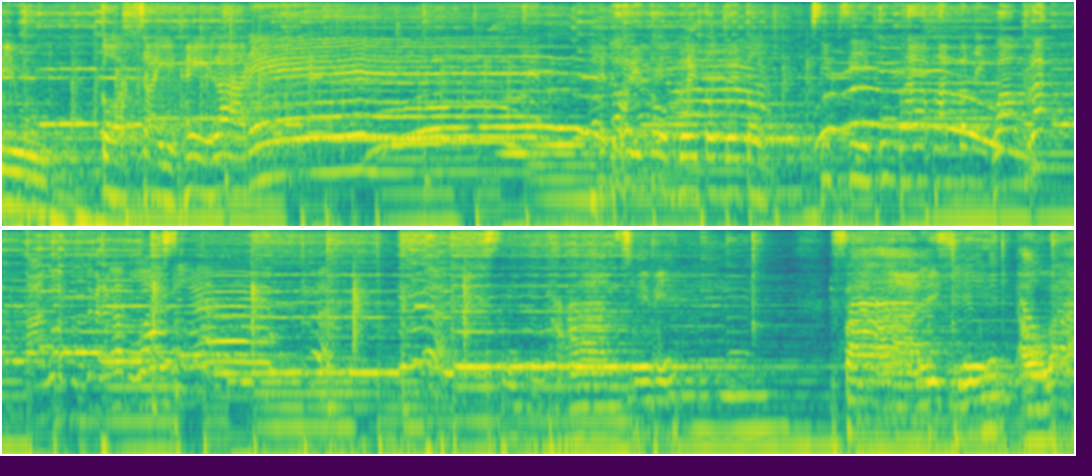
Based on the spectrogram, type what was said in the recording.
วิว กอดใจให้ลาเด้โดยตรงโดยตรงโดยตรง 14 กุมภาพันธ์วันแห่งความรัก เอาไว้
